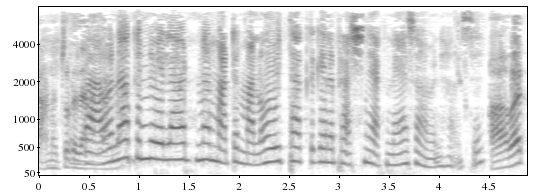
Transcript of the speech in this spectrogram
අනතුර දාන්න. භාවනා කරන වෙලාවට නම් මට මනෝවිතක්ක ගැන ප්‍රශ්නයක් නැහැ ස්වාමීන් වහන්සේ. ආවත්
